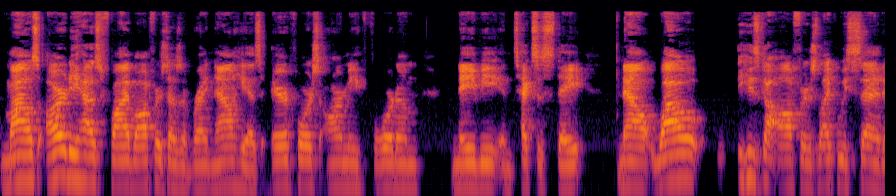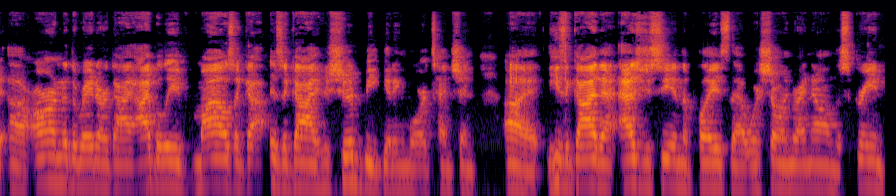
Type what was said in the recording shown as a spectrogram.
Miles already has five offers as of right now. He has Air Force, Army, Fordham, Navy, and Texas State. Now, while he's got offers, like we said, uh, our under the radar guy, I believe Miles is a guy who should be getting more attention. Uh, he's a guy that, as you see in the plays that we're showing right now on the screen,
